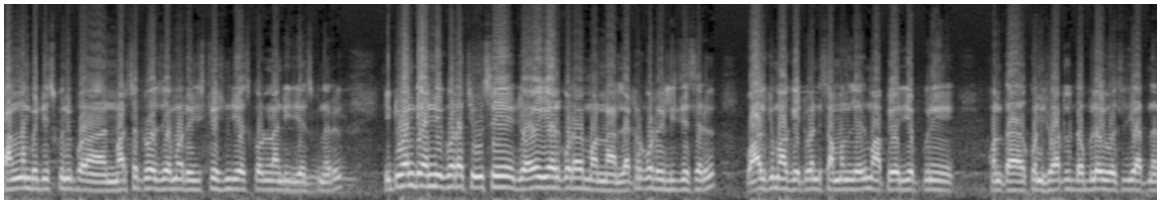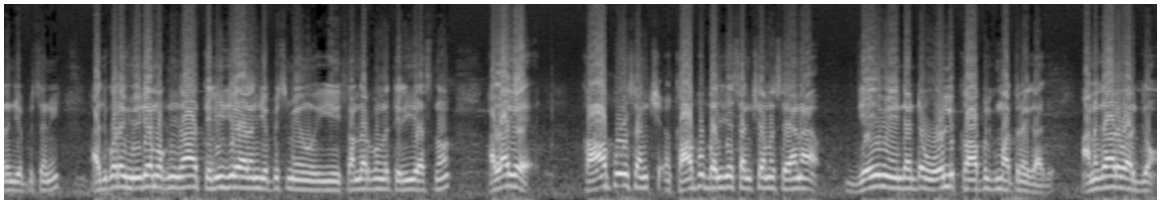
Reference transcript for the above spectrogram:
సంఘం పెట్టించుకుని మరుసటి రోజు ఏమో రిజిస్ట్రేషన్ చేసుకోవడం లాంటివి చేసుకున్నారు. ఇటువంటివన్నీ కూడా చూసి జోగి గారు కూడా మొన్న లెటర్ కూడా రిలీజ్ చేశారు. వాళ్ళకి మాకు ఎటువంటి సంబంధం లేదు. మా పేరు చెప్పుకుని కొంత కొన్ని చోట్ల డబ్బులు అవి వసూలు చేస్తున్నారని చెప్పేసి అని. అది కూడా మీడియా ముఖంగా తెలియజేయాలని చెప్పేసి మేము ఈ సందర్భంలో తెలియజేస్తున్నాం. అలాగే కాపు సంక్ష కాపు బలిజ సంక్షేమ సేన ధ్యేయం ఏంటంటే ఓన్లీ కాపులకు మాత్రమే కాదు. అనగారు వర్గం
